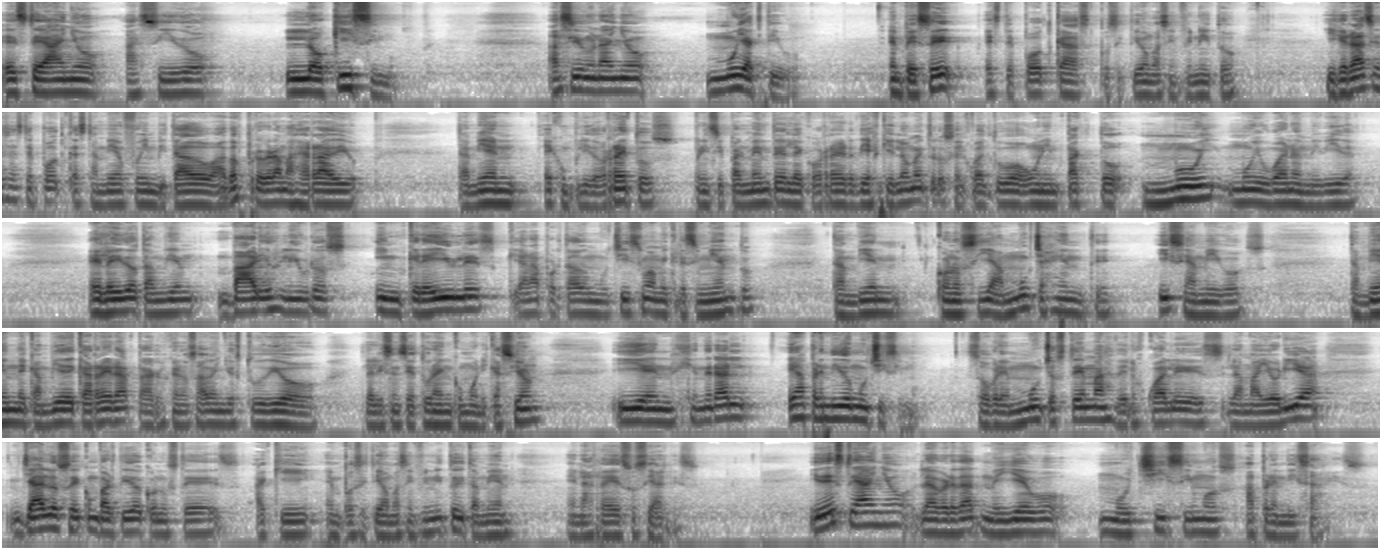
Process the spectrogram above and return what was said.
Este año ha sido loquísimo. Ha sido un año muy activo. Empecé este podcast Positivo más Infinito y gracias a este podcast también fui invitado a dos programas de radio. También he cumplido retos, principalmente el de correr 10 kilómetros, el cual tuvo un impacto muy, muy bueno en mi vida. He leído también varios libros increíbles que han aportado muchísimo a mi crecimiento. También conocí a mucha gente, hice amigos. También me cambié de carrera, para los que no saben yo estudio la licenciatura en comunicación y en general he aprendido muchísimo sobre muchos temas de los cuales la mayoría ya los he compartido con ustedes aquí en Positivo Más Infinito y también en las redes sociales. Y de este año la verdad me llevo muchísimos aprendizajes.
